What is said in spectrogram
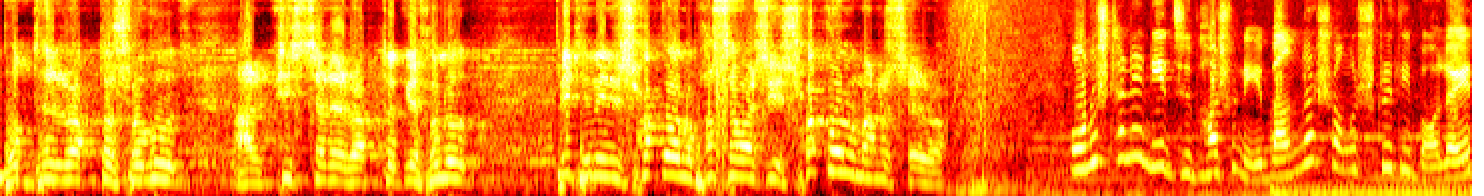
বৌদ্ধের রক্ত সবুজ আর খ্রিস্টানের রক্ত কি হলুদ? পৃথিবীর সকল ভাষাভাষী, সকল মানুষের রক্ত। অনুষ্ঠানে নিজ ভাষণে বাংলা সংস্কৃতি বলয়ের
